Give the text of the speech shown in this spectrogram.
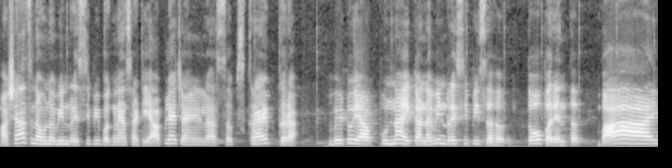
अशाच नवनवीन रेसिपी बघण्यासाठी आपल्या चॅनलला सबस्क्राईब करा. भेटूया पुन्हा एका नवीन रेसिपीसह तोपर्यंत बाय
